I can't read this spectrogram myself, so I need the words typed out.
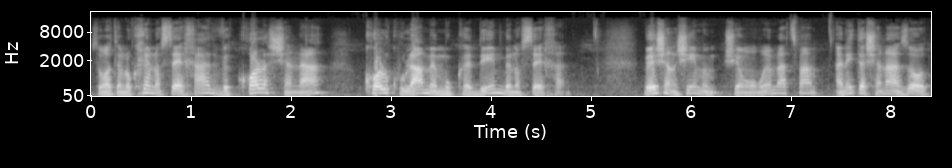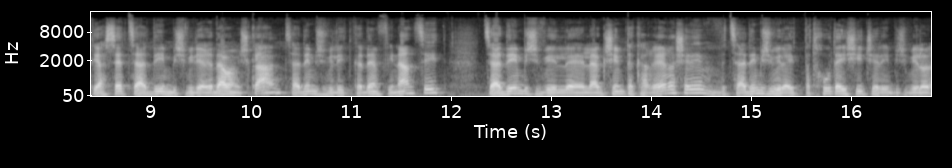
זאת אומרת, הם לוקחים נושא אחד וכל השנה כל כולם ממוקדים בנושא אחד. ויש אנשים שהם אומרים לעצמם, אני את השנה הזאת אעשה צעדים בשביל ירידה במשקל, צעדים בשביל להתקדם פיננסית, צעדים בשביל אה, להגשים את הקריירה שלי, וצעדים בשביל ההתפתחות האישית שלי, בשביל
